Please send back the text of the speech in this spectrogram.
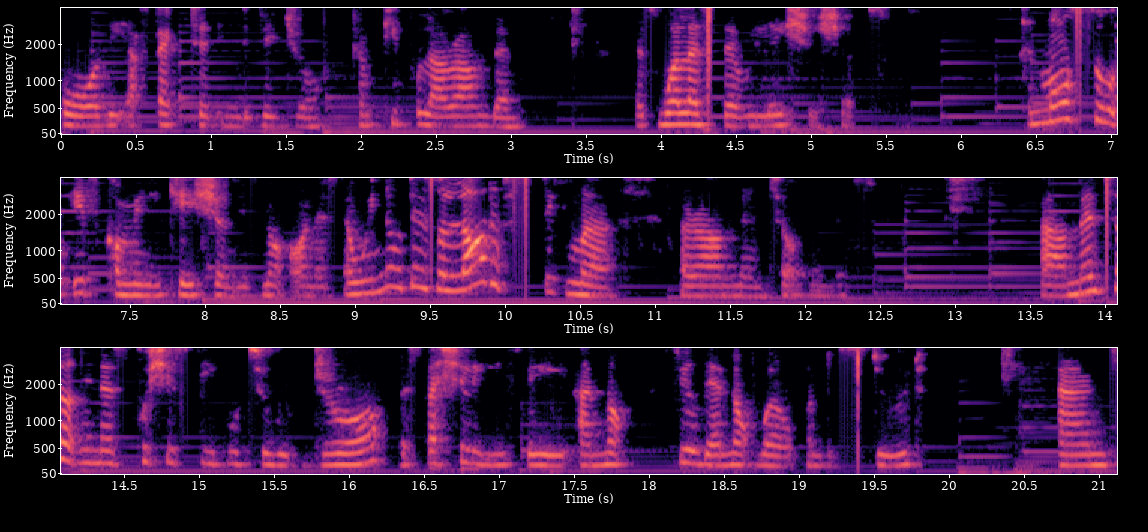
for the affected individual and people around them, as well as their relationships. And also, if communication is not honest. And we know there's a lot of stigma around mental illness. Uh, mental illness pushes people to withdraw, especially if they are not feel they're not well understood. And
